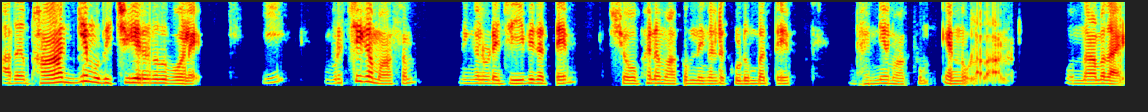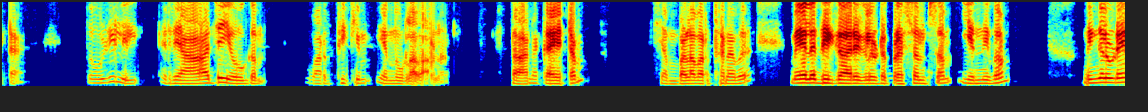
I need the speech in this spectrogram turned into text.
അത് ഭാഗ്യം ഉദിച്ചുയരുന്നത് പോലെ ഈ വൃശ്ചിക മാസം നിങ്ങളുടെ ജീവിതത്തെ ശോഭനമാക്കും നിങ്ങളുടെ കുടുംബത്തെ ധന്യമാക്കും എന്നുള്ളതാണ്. ഒന്നാമതായിട്ട് തൊഴിലിൽ രാജയോഗം വർദ്ധിക്കും എന്നുള്ളതാണ്. സ്ഥാനക്കയറ്റം ശമ്പള വർധനവ് മേലധികാരികളുടെ പ്രശംസം എന്നിവ നിങ്ങളുടെ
